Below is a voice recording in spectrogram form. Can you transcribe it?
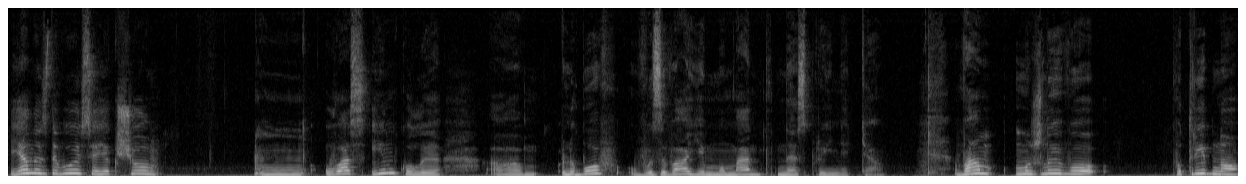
Я не здивуюся, якщо у вас інколи ем, любов визиває момент несприйняття. Вам, можливо, потрібно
